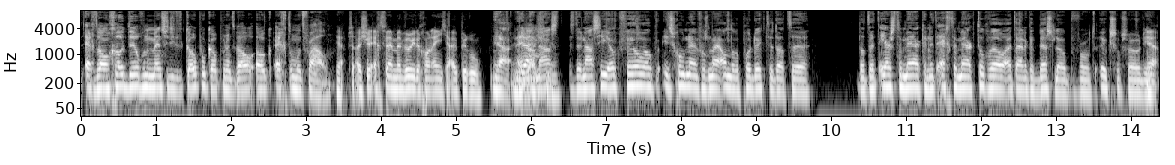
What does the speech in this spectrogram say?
echt wel een groot deel van de mensen die het kopen, kopen het wel ook echt om het verhaal. Ja, dus als je echt fan bent, wil je er gewoon eentje uit Peru. Ja, en Ja, daarnaast, daarnaast zie je ook veel ook in schoenen en volgens mij andere producten... dat, eh, dat het eerste merk en het echte merk toch wel uiteindelijk het best loopt. Bijvoorbeeld Ux of zo. Die, Ja.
